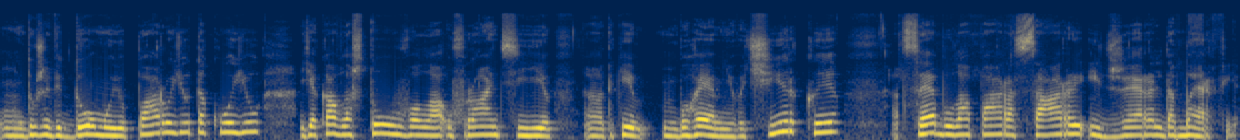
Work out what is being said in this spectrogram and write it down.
дуже відомою парою такою, яка влаштовувала у Франції такі богемні вечірки. Це була пара Сари і Джеральда Мерфі.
